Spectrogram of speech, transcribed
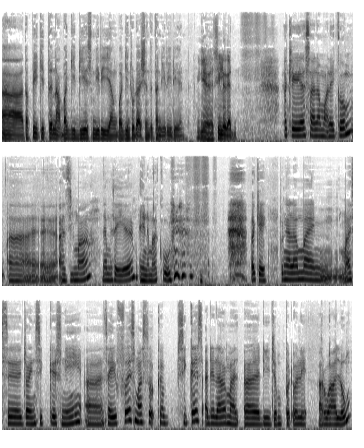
Ah, tapi kita nak bagi dia sendiri yang bagi introduction tentang diri dia. kan. Ya silakan Okay, Assalamualaikum uh, Azima Nama saya Eh, nama aku Okay, pengalaman masa join Seekers ni uh, Saya first masuk ke Seekers adalah uh, dijemput oleh Arwah Alung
